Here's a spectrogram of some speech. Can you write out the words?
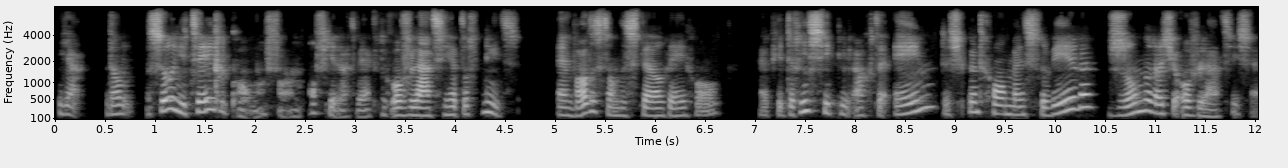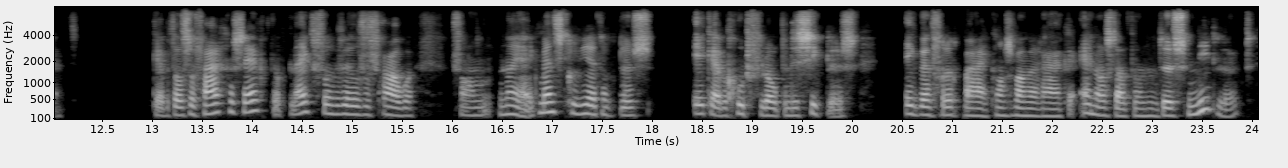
ja, dan zul je tegenkomen van of je daadwerkelijk ovulatie hebt of niet. En wat is dan de stelregel? Heb je drie cycli achter één, dus je kunt gewoon menstrueren zonder dat je ovulaties hebt. Ik heb het al zo vaak gezegd, dat lijkt voor heel veel vrouwen van, nou ja, ik menstrueer toch dus, ik heb een goed verlopende cyclus, ik ben vruchtbaar, ik kan zwanger raken. En als dat dan dus niet lukt,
